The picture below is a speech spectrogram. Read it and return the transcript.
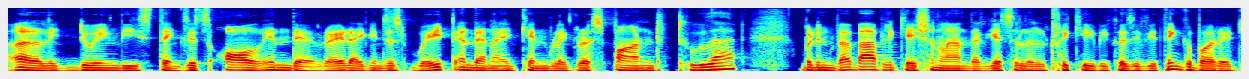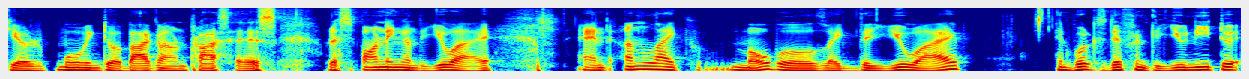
uh, like doing these things. It's all in there right? I can just wait and then i can like respond to that. But in web application land that gets a little tricky because if you think about it you're moving to a background process responding on the ui and unlike mobile like the ui it works differently. You need to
